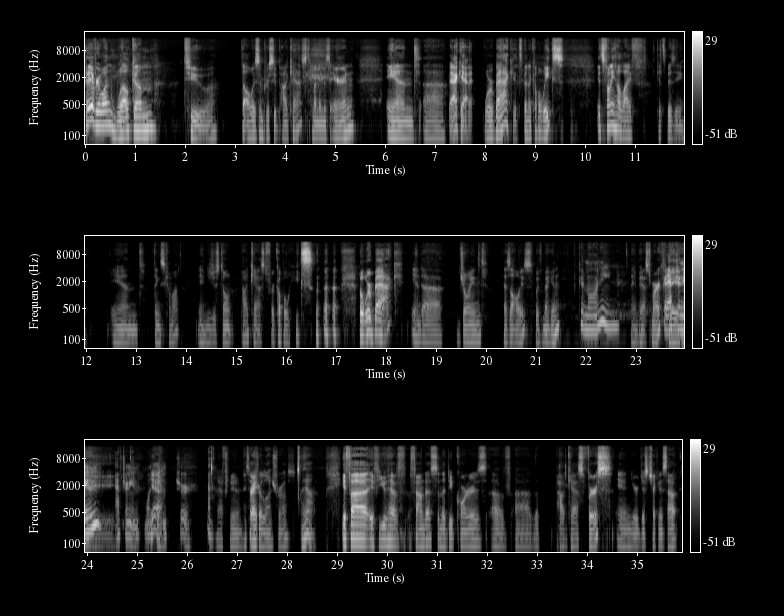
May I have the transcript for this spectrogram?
Hey everyone, welcome to the Always in Pursuit podcast. My name is Aaron, and uh, Back at it. we're back. It's been a couple weeks. It's funny how life gets busy and things come up, and you just don't podcast for a couple weeks. but we're back and uh, joined, as always, with Megan Good morning. and Pastor Mark. Good afternoon. hey. Afternoon. 1 yeah, p.m. sure. Afternoon. It's Right. for lunch for us. Yeah. If uh if you have found us in the deep corners of uh the podcast verse and you're just checking us out,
